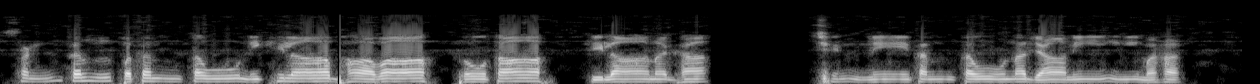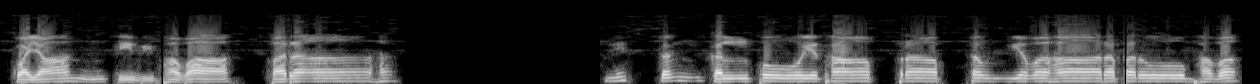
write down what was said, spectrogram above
सङ्कल्पतन्तौ निखिला भावाः प्रोताः किलानघ। छिन्ने तन्तौ न जानीमः क्व यान्ति विभवाः पराः निःसङ्कल्पो यथा प्राप्तव्यवहारपरो भव।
